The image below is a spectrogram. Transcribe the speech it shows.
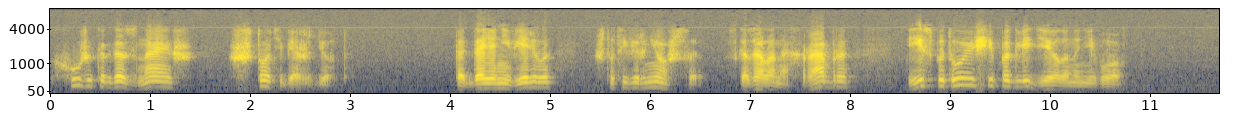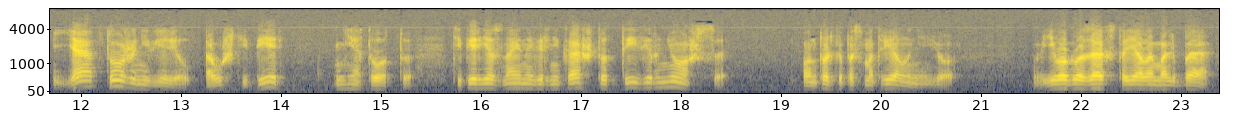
«Хуже, когда знаешь, что тебя ждет». «Тогда я не верила, что ты вернешься», — сказала она храбро, и испытующий поглядела на него. «Я тоже не верил, а уж теперь...» «Нет, Отто, теперь я знаю наверняка, что ты вернешься». Он только посмотрел на нее. В его глазах стояла мольба —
